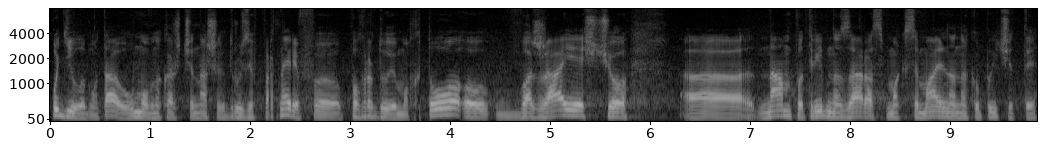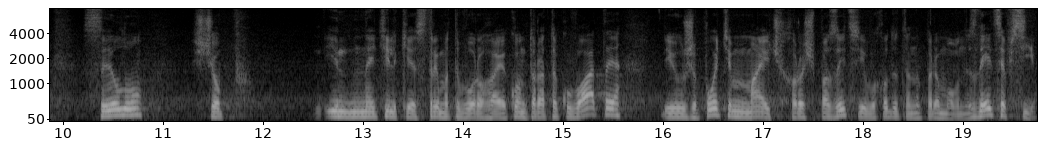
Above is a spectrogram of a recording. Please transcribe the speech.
поділимо, та умовно кажучи, наших друзів-партнерів, поградуємо. Хто вважає, що нам потрібно зараз максимально накопичити силу, щоб і не тільки стримати ворога, а й контратакувати, і вже потім, маючи хороші позиції, виходити на перемовини. Здається, всі.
